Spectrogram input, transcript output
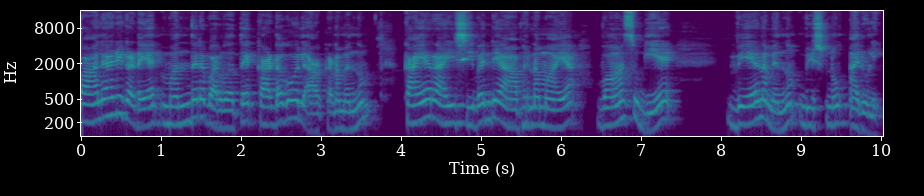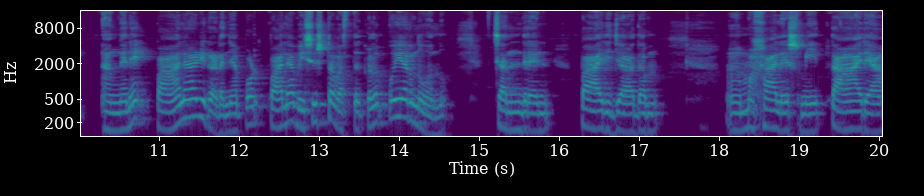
പാലാഴി കടയാൻ മന്ദരപർവതത്തെ കടകോലാക്കണമെന്നും കയറായി ശിവന്റെ ആഭരണമായ വാസുകിയെ വേണമെന്നും വിഷ്ണു അരുളി. അങ്ങനെ പാലാഴി കടഞ്ഞപ്പോൾ പല വിശിഷ്ട വസ്തുക്കളും ഉയർന്നു വന്നു. ചന്ദ്രൻ പാരിജാതം മഹാലക്ഷ്മി താര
